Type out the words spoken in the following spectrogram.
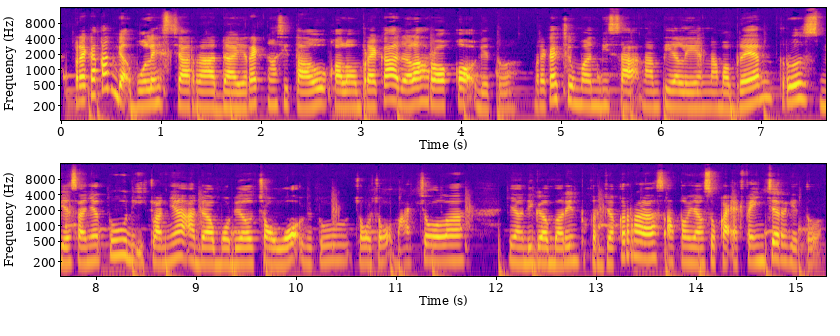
mereka kan nggak boleh secara direct ngasih tahu kalau mereka adalah rokok gitu. Mereka cuma bisa nampilin nama brand, terus biasanya tuh di iklannya ada model cowok gitu, cowok-cowok maco lah, yang digambarin pekerja keras atau yang suka adventure gitu.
